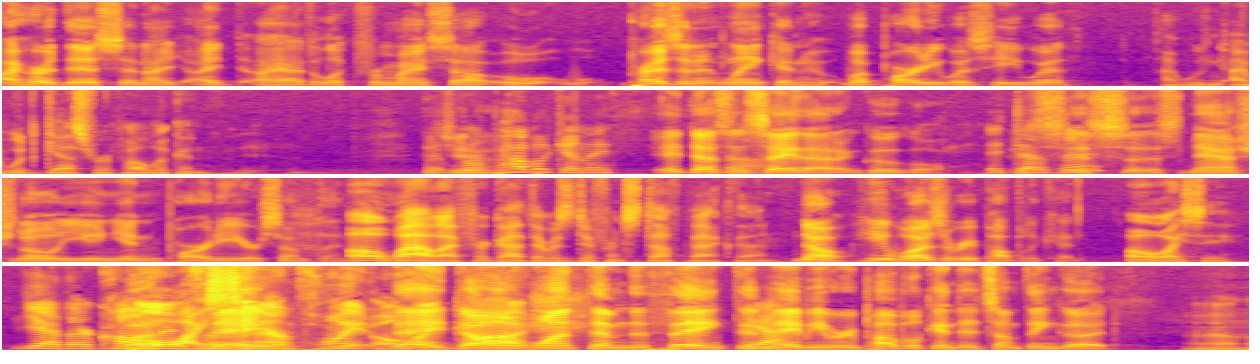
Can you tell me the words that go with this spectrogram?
I heard this and I, I, I had to look for myself. Wh- wh- President Lincoln, what party was he with? I wouldn't. I would guess Republican. Did you know? Republican, I It doesn't uh, say that on Google. It doesn't? It's, it's National Union Party or something. Oh wow, I forgot there was different stuff back then. No, he was a Republican. Oh, I see. yeah, they're calling Oh, it I see your else. point. Oh, they my don't gosh. want them to think that Yeah. maybe a Republican did something good. Oh.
